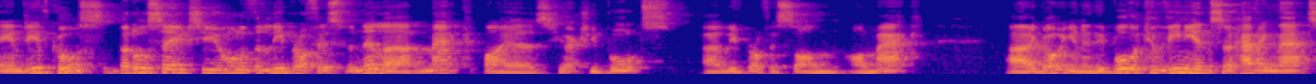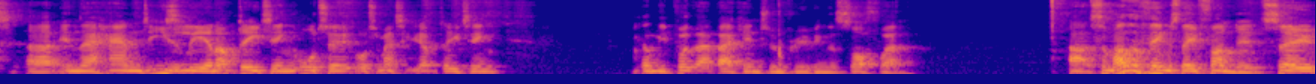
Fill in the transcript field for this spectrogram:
AMD, of course, but also to all of the LibreOffice vanilla Mac buyers who actually bought uh, LibreOffice on, on Mac uh, got you know they bought the convenience of having that uh, in their hand easily and updating auto automatically updating. And we put that back into improving the software. Uh, some other things they funded. So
